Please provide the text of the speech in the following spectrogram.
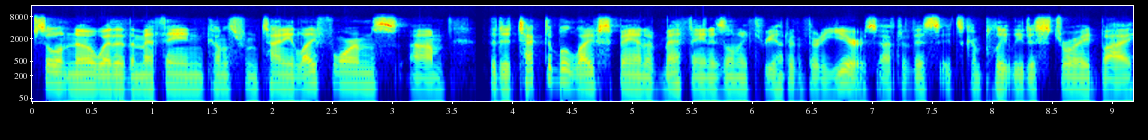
still don't know whether the methane comes from tiny life forms, um, the detectable lifespan of methane is only 330 years. After this, it's completely destroyed by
